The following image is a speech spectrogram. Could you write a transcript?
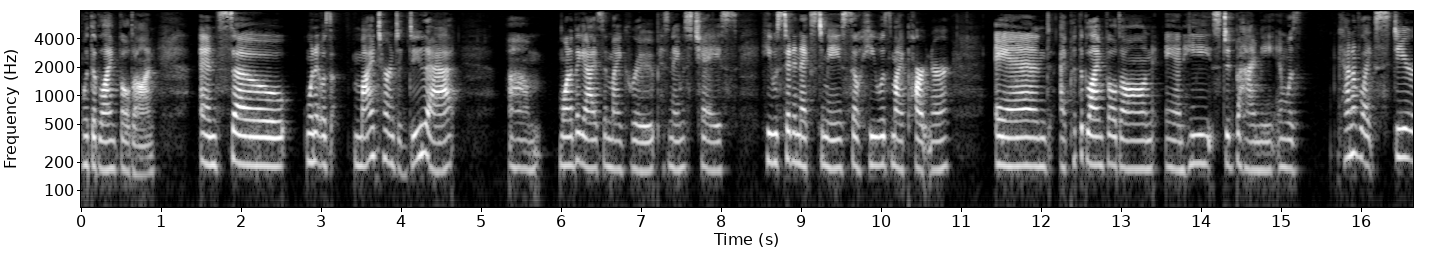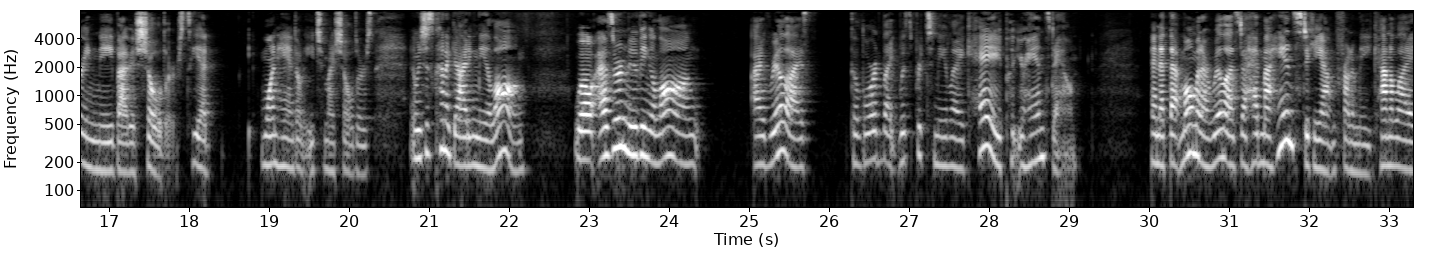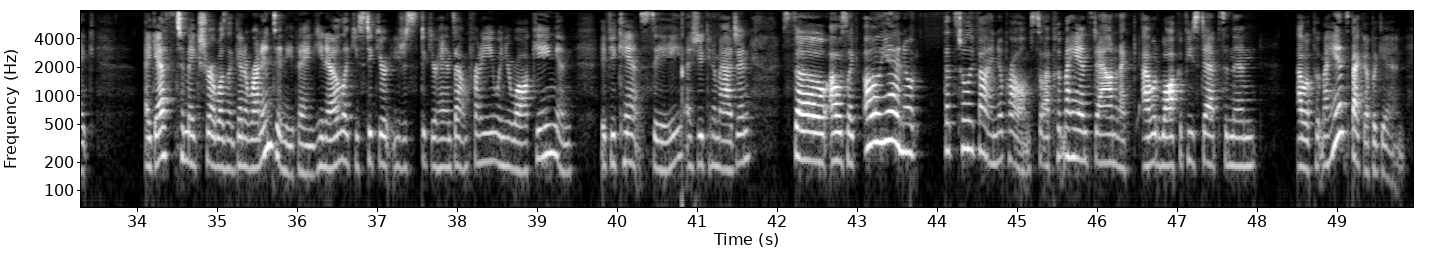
with the blindfold on. And so when it was my turn to do that, um, one of the guys in my group, his name is Chase, he was sitting next to me. So he was my partner. And I put the blindfold on, and he stood behind me and was kind of like steering me by the shoulders. He had one hand on each of my shoulders and was just kind of guiding me along. Well, as we're moving along, I realized the Lord like whispered to me like, "Hey, put your hands down." And at that moment I realized I had my hands sticking out in front of me, kind of like I guess to make sure I wasn't going to run into anything, you know, like you stick your you just stick your hands out in front of you when you're walking and if you can't see, as you can imagine. So, I was like, "Oh yeah, no, that's totally fine, no problem." So I put my hands down and I I would walk a few steps and then I would put my hands back up again.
